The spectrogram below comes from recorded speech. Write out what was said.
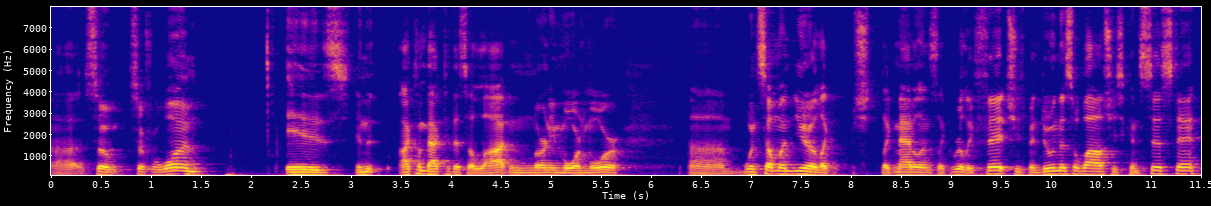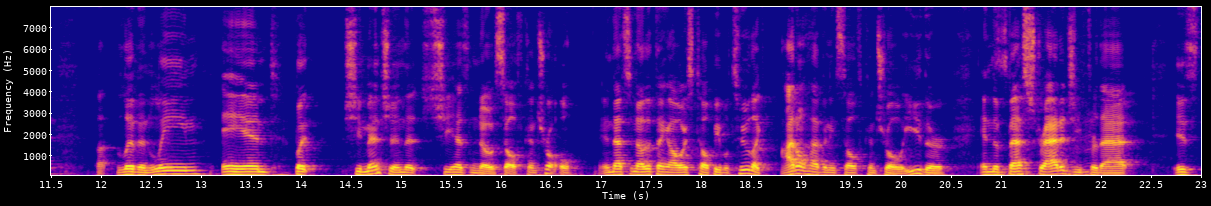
Uh, so, so for one, is I come back to this a lot and learning more and more. Um, when someone you know like like Madeline's like really fit, she's been doing this a while, she's consistent, uh, living lean, and but she mentioned that she has no self control, and that's another thing I always tell people too. Like I don't have any self control either, and the best strategy for that is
